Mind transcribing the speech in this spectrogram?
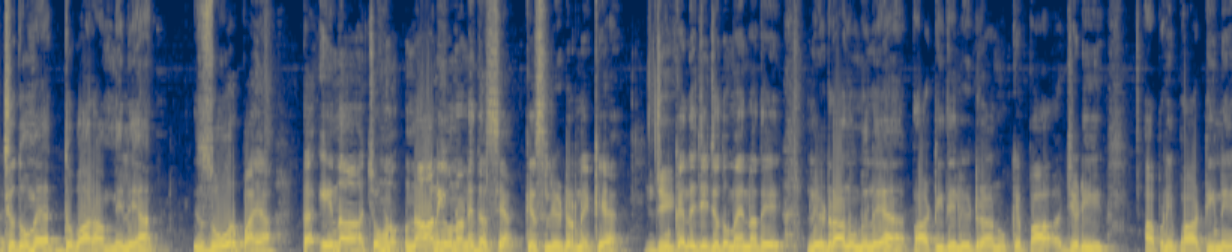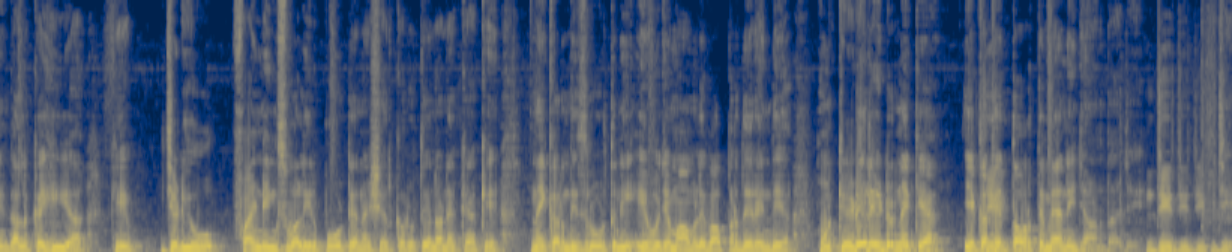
ਜਦੋਂ ਮੈਂ ਦੁਬਾਰਾ ਮਿਲਿਆ ਜ਼ੋਰ ਪਾਇਆ ਤਾਂ ਇਹਨਾਂ ਚ ਹੁਣ ਨਾਂ ਨਹੀਂ ਉਹਨਾਂ ਨੇ ਦੱਸਿਆ ਕਿਸ ਲੀਡਰ ਨੇ ਕਿਹਾ। ਉਹ ਕਹਿੰਦੇ ਜੀ ਜਦੋਂ ਮੈਂ ਇਹਨਾਂ ਦੇ ਲੀਡਰਾਂ ਨੂੰ ਮਿਲਿਆ ਪਾਰਟੀ ਦੇ ਲੀਡਰਾਂ ਨੂੰ ਕਿ ਜਿਹੜੀ ਆਪਣੀ ਪਾਰਟੀ ਨੇ ਗੱਲ ਕਹੀ ਆ ਕਿ ਜਿਹੜੀ ਉਹ ਫਾਈਂਡਿੰਗਸ ਵਾਲੀ ਰਿਪੋਰਟ ਹੈ ਨਾ ਸ਼ੇਅਰ ਕਰੋ ਤੇ ਇਹਨਾਂ ਨੇ ਕਿਹਾ ਕਿ ਨਹੀਂ ਕਰਨ ਦੀ ਜ਼ਰੂਰਤ ਨਹੀਂ ਇਹੋ ਜਿਹੇ ਮਾਮਲੇ ਵਾਪਰਦੇ ਰਹਿੰਦੇ ਆ। ਹੁਣ ਕਿਹੜੇ ਲੀਡਰ ਨੇ ਕਿਹਾ? ਇਹ ਕਥਿਤ ਤੌਰ ਤੇ ਮੈਂ ਨਹੀਂ ਜਾਣਦਾ ਜੀ। ਜੀ ਜੀ ਜੀ। ਜੀ।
